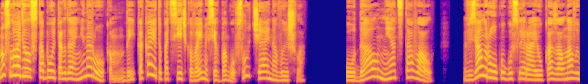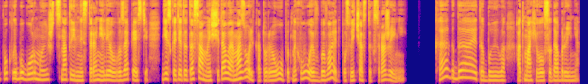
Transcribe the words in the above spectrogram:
Ну, сладил с тобой тогда ненароком, да и какая-то подсечка во имя всех богов случайно вышла. Удал не отставал. Взял руку гусляра и указал на выпуклый бугор мышц на тыльной стороне левого запястья. Дескать, это та самая щитовая мозоль, которая у опытных воев бывает после частых сражений. «Когда это было?» — отмахивался Добрыня.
